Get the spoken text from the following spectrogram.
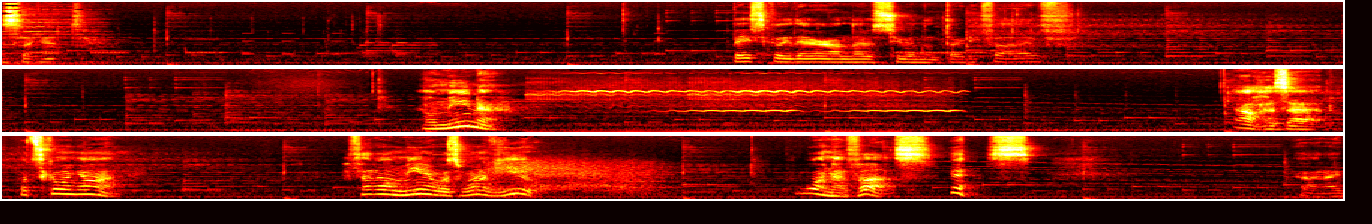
A second. Basically there on those two and then 35. Elmina! Alhazad, what's going on? I thought Elmina was one of you. One of us, yes. God, I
